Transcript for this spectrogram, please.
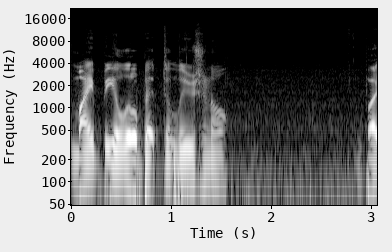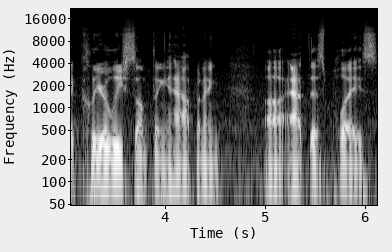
might be a little bit delusional, but clearly something happening uh, at this place.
